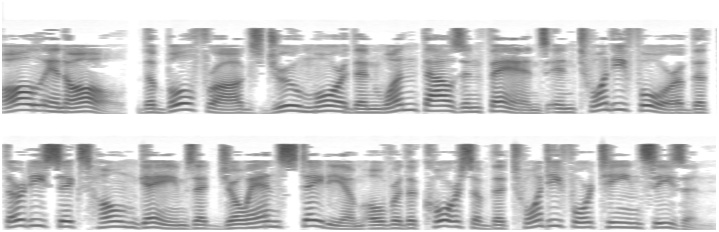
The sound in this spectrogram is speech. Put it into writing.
All in all, the Bullfrogs drew more than 1,000 fans in 24 of the 36 home games at Joannes Stadium over the course of the 2014 season.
